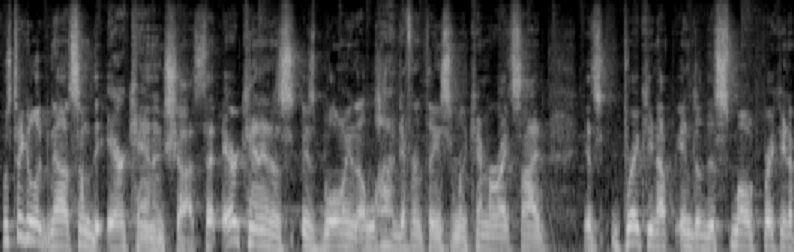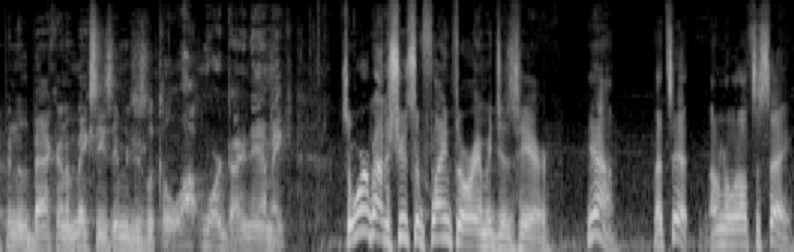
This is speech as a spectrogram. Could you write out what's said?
Let's take a look now at some of the air cannon shots. That air cannon is, is blowing a lot of different things from the camera right side. It's breaking up into the smoke, breaking up into the background. It makes these images look a lot more dynamic. So we're about to shoot some flamethrower images here. Yeah, that's it. I don't know what else to say.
